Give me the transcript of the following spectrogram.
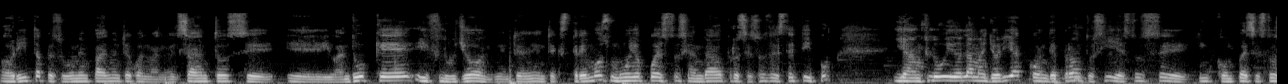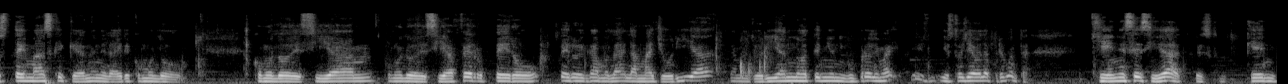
Ahorita pues hubo un empalme entre Juan Manuel Santos, eh, Iván Duque y fluyó. Entre, entre extremos muy opuestos se han dado procesos de este tipo y han fluido la mayoría con de pronto, sí, estos, eh, pues estos temas que quedan en el aire como lo, como lo decía, como lo decía Ferro, pero, pero digamos, la, la mayoría, la mayoría no ha tenido ningún problema, y esto lleva a la pregunta, ¿qué necesidad? Pues que,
